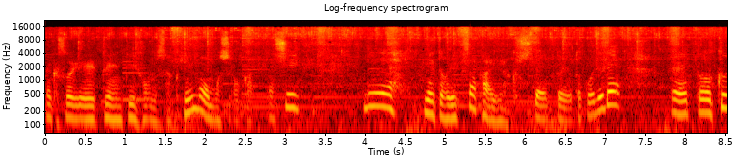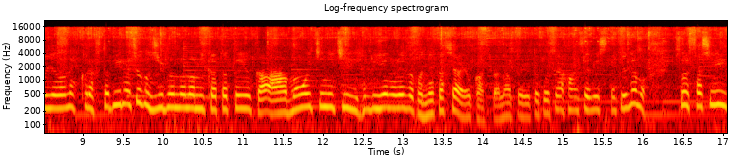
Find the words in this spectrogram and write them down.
なんかそういう A24 の作品も面白かったし、で、ネットフリックスは解約してというところで、えっ、と、空輸のね、クラフトビールはちょっと自分の飲み方というか、ああ、もう一日家の冷蔵庫寝かせばよかったなというところ、それは反省でしたけど、でも、それ差し入っ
